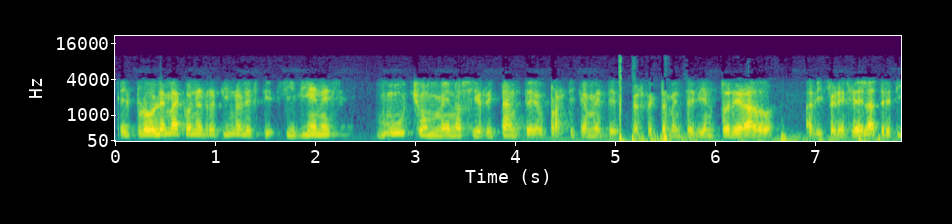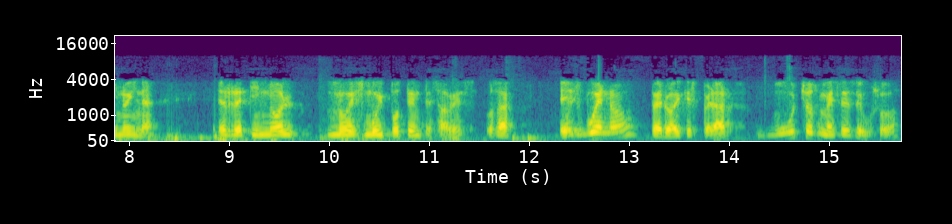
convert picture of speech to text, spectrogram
El problema con el retinol es que si bien es mucho menos irritante o prácticamente perfectamente bien tolerado, a diferencia de la tretinoína, el retinol no es muy potente, ¿sabes? O sea, es bueno, pero hay que esperar muchos meses de uso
